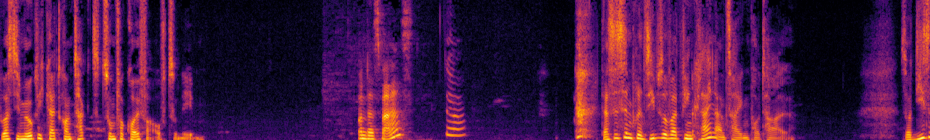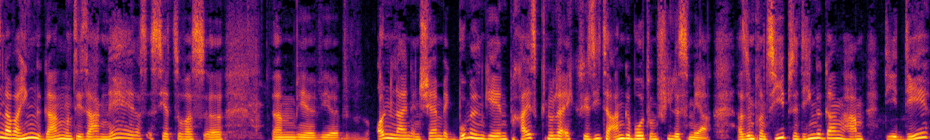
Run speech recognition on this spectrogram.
Du hast die Möglichkeit, Kontakt zum Verkäufer aufzunehmen. Und das war's? Ja. Das ist im Prinzip so was wie ein Kleinanzeigenportal. So, die sind aber hingegangen und sie sagen, nee, das ist jetzt sowas, äh, ähm, wir, wir online in Schermbeck bummeln gehen, Preisknüller, exquisite Angebote und vieles mehr. Also im Prinzip sind die hingegangen, haben die Idee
